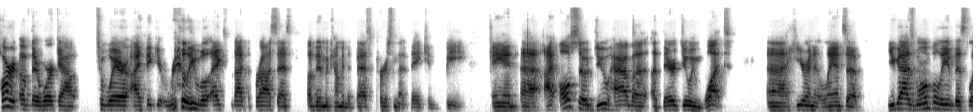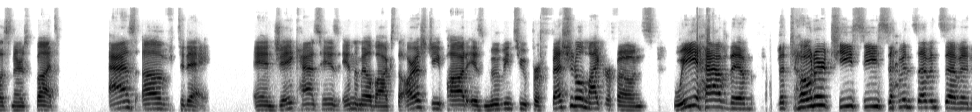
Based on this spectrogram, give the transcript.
part of their workout to where I think it really will expedite the process of them becoming the best person that they can be. And uh, I also do have a, a they're doing what uh, here in Atlanta. You guys won't believe this, listeners, but as of today, and Jake has his in the mailbox, the RSG pod is moving to professional microphones. We have them the Tonor TC777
